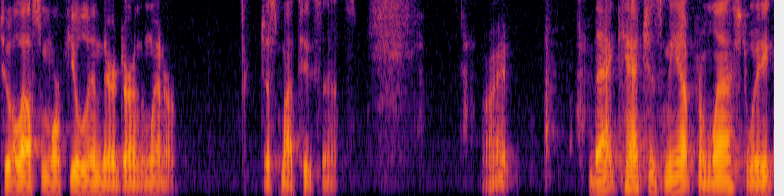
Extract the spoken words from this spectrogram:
to allow some more fuel in there during the winter. Just my two cents. All right. That catches me up from last week.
